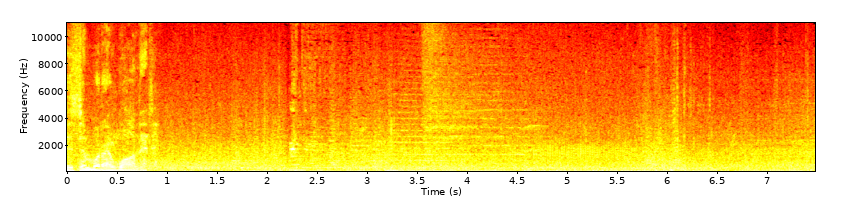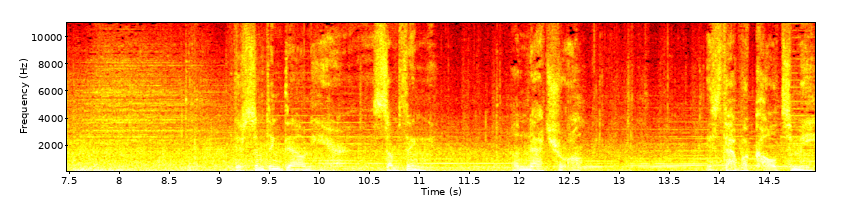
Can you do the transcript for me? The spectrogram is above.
Isn't what I wanted. There's something down here. Something unnatural. Is that what called to me?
